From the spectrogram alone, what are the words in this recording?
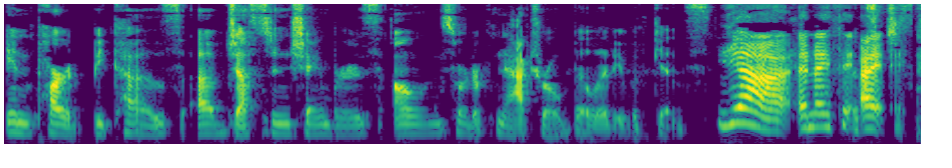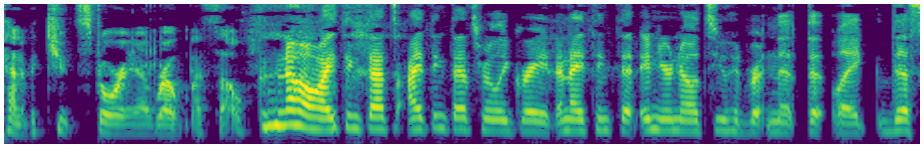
in part because of justin chambers own sort of natural ability with kids Yeah. And I think it's I just kind of a cute story i wrote myself No, I think that's I think that's really great, and I think that in your notes you had written that that like this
